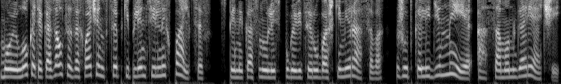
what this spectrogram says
Мой локоть оказался захвачен в цепкий плен сильных пальцев. Спины коснулись пуговицы рубашки Мирасова, жутко ледяные, а сам он горячий.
